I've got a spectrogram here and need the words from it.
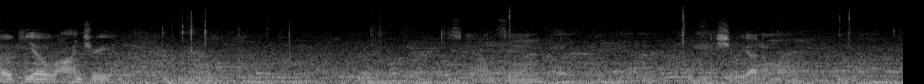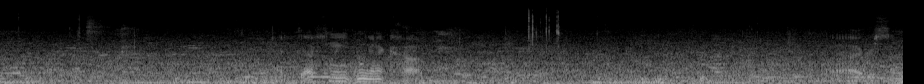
Tokyo Laundry. Wisconsin. Make sure we got no more. I definitely am gonna cop. Iverson.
